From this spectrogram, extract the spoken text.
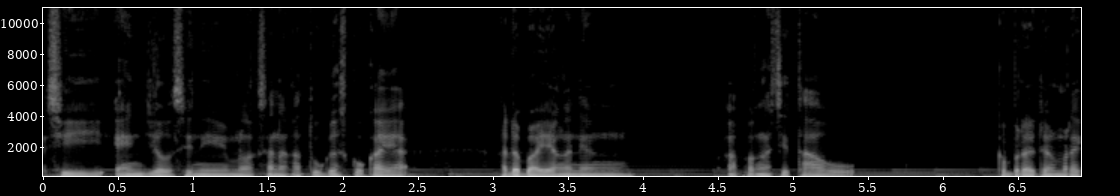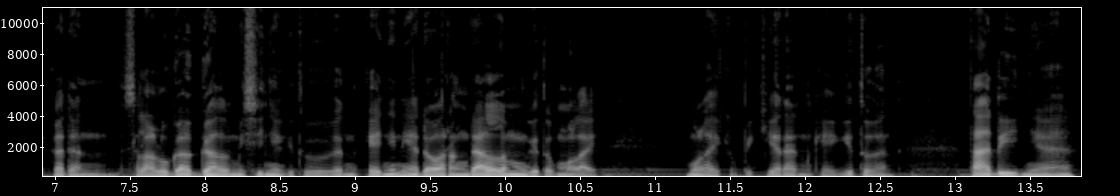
si Angel sini melaksanakan tugas kok kayak ada bayangan yang apa ngasih tahu keberadaan mereka dan selalu gagal misinya gitu kan. Kayaknya ini ada orang dalam gitu mulai mulai kepikiran kayak gitu kan. Tadinya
